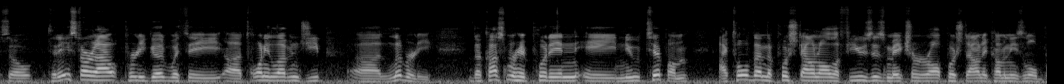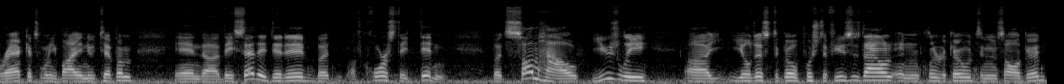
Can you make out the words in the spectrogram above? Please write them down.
So today started out pretty good with the uh, 2011 Jeep uh, Liberty the customer had put in a new TIPM. I told them to push down all the fuses, make sure they're all pushed down. They come in these little brackets when you buy a new TIPM. And uh, they said they did it, but of course they didn't. But somehow, usually uh, you'll just go push the fuses down and clear the codes and it's all good.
